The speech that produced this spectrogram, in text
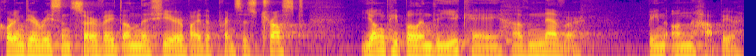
According to a recent survey done this year by the Prince's Trust, young people in the UK have never been unhappier.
